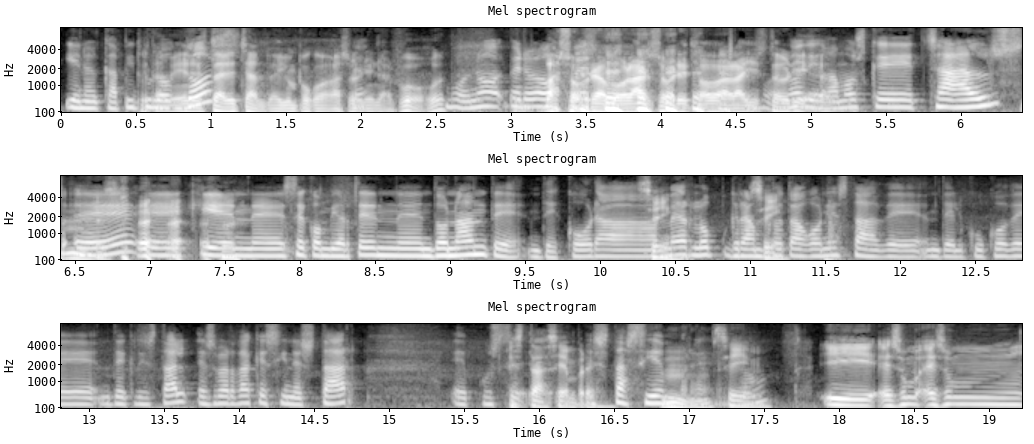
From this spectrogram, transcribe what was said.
y en el capítulo también 2 estás echando ahí un poco de gasolina al fuego. ¿eh? Bueno, pero- Va a sobrevolar sobre toda la Bueno, historia. digamos que Charles, eh, eh, quien eh, se convierte en donante de Cora Sí, Merlop, gran sí. protagonista de- del Cuco de, de Cristal, es verdad que sin estar, eh, pues Está eh, siempre. Está siempre. Mm. Sí. ¿no? Y es un, es un.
